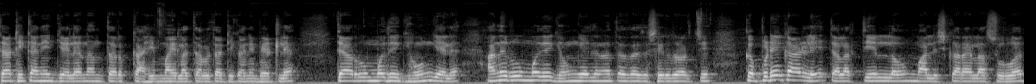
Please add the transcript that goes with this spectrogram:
त्या ठिकाणी गेल्यानंतर काही महिला त्याला त्या ठिकाणी भेटल्या. त्या रूममध्ये घेऊन गेल्या. आणि रूममध्ये घेऊन गेल्यानंतर त्याच्या शरीरावरचे कपडे काढले. त्याला तेल लावून मालिश करायला सुरुवात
